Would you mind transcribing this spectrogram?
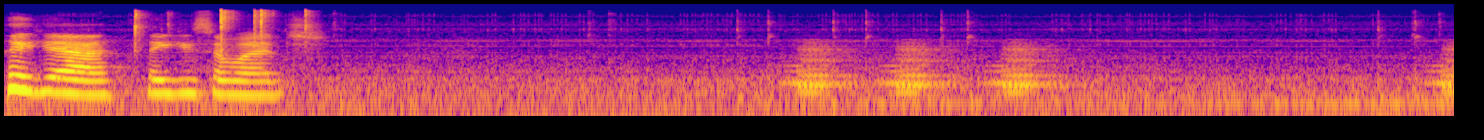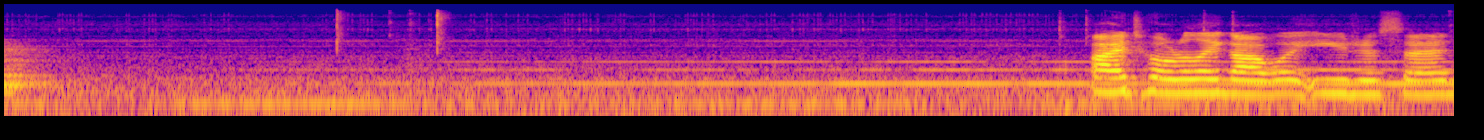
yeah, thank you so much. I totally got what you just said.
